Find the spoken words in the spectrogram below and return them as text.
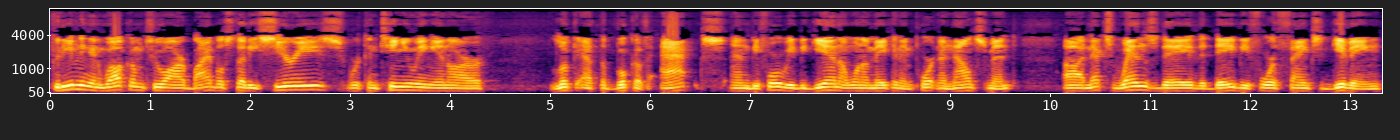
Good evening and welcome to our Bible study series. We're continuing in our look at the book of Acts. And before we begin, I want to make an important announcement. Uh, next Wednesday, the day before Thanksgiving,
